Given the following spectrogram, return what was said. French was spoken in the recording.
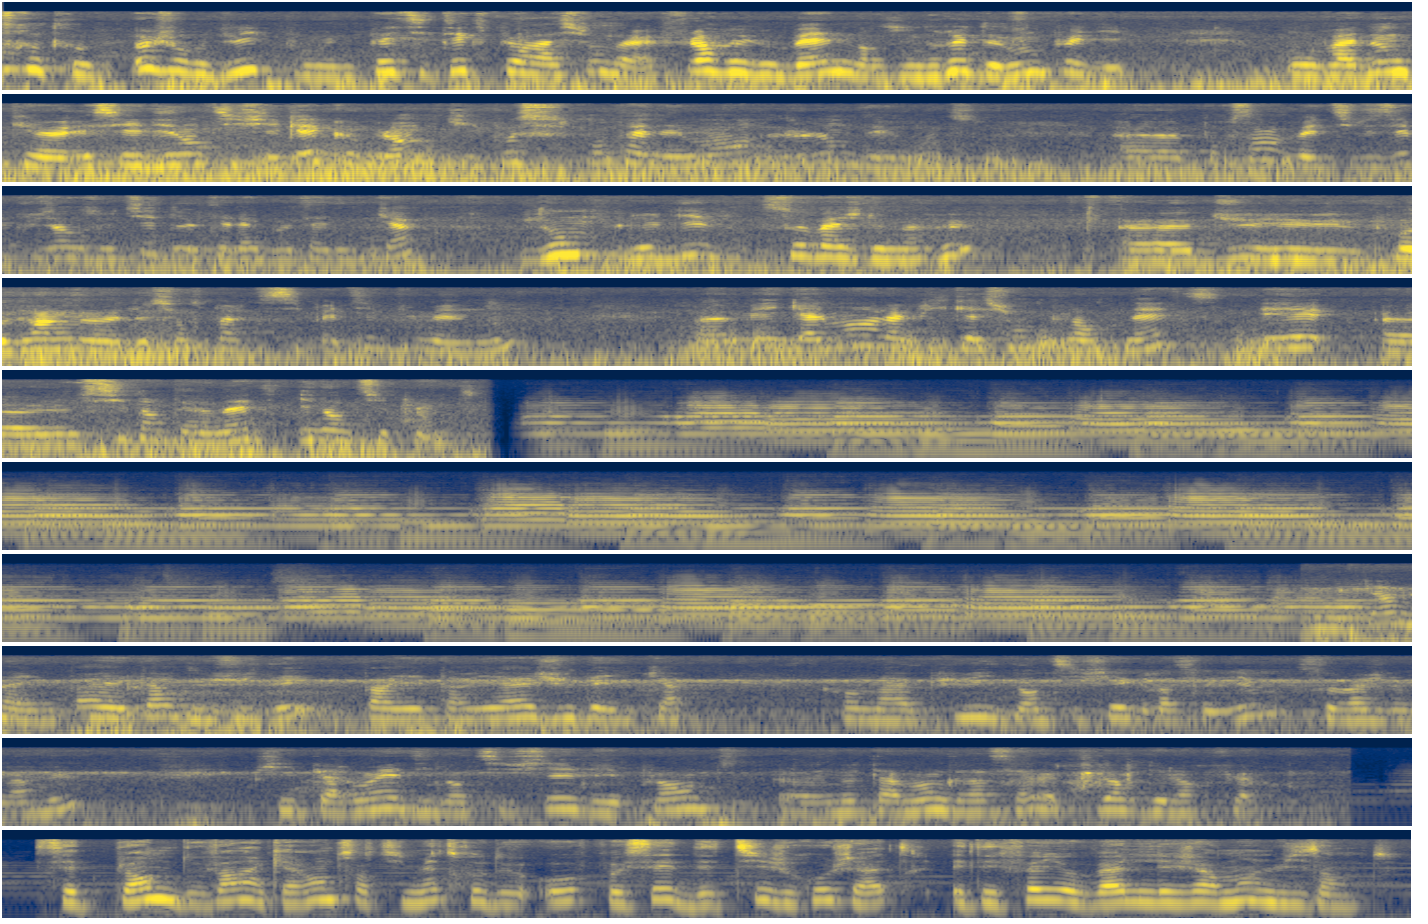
On se retrouve aujourd'hui pour une petite exploration de la flore urbaine dans une rue de Montpellier. On va donc euh, essayer d'identifier quelques plantes qui poussent spontanément le long des routes. Euh, pour ça, on va utiliser plusieurs outils de Botanica, dont le livre Sauvage de ma rue, euh, du programme de sciences participatives du même nom, mais également l'application PlanteNet et le site internet Identiplante. On a une pariétaire de Judée, Parietaria judaica, qu'on a pu identifier grâce au livre Sauvage de ma rue, qui permet d'identifier les plantes, euh, notamment grâce à la couleur de leurs fleurs. Cette plante de 20 à 40 cm de haut possède des tiges rougeâtres et des feuilles ovales légèrement luisantes.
